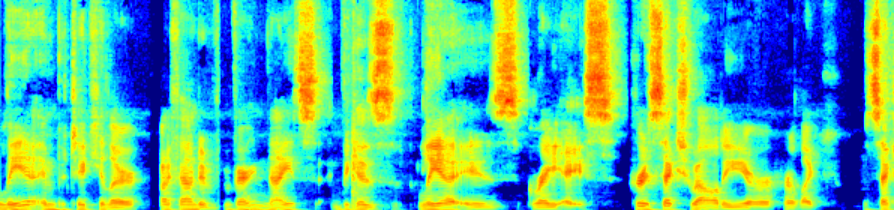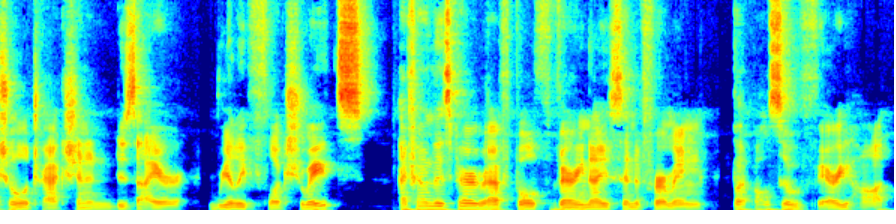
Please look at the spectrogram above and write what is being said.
Leah, in particular, I found it very nice because Leah is gray ace. Her sexuality or her like sexual attraction and desire really fluctuates. I found this paragraph both very nice and affirming, but also very hot.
